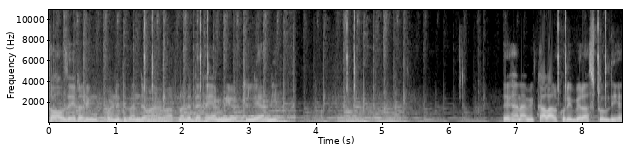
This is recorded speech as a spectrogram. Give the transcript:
সহজে এটা রিমুভ করে নিতে পারেন। যেমন আপনাদের দেখাই, আমি নিউ একটি লেয়ার নিই। এখানে আমি কালার করি ব্রাশ টুল দিয়ে।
